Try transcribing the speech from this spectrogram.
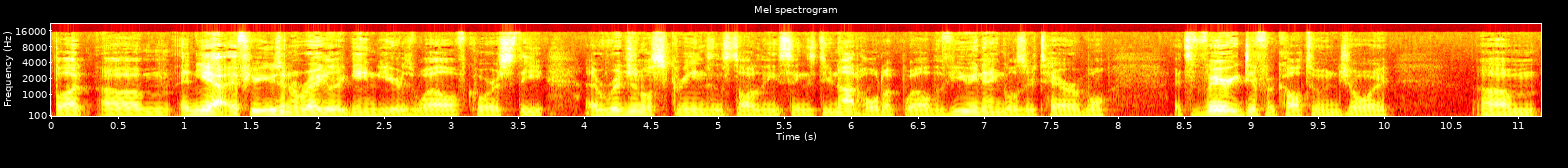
But um, and yeah, if you're using a regular Game Gear as well, of course, the original screens installed in these things do not hold up well. The viewing angles are terrible. It's very difficult to enjoy. Um,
